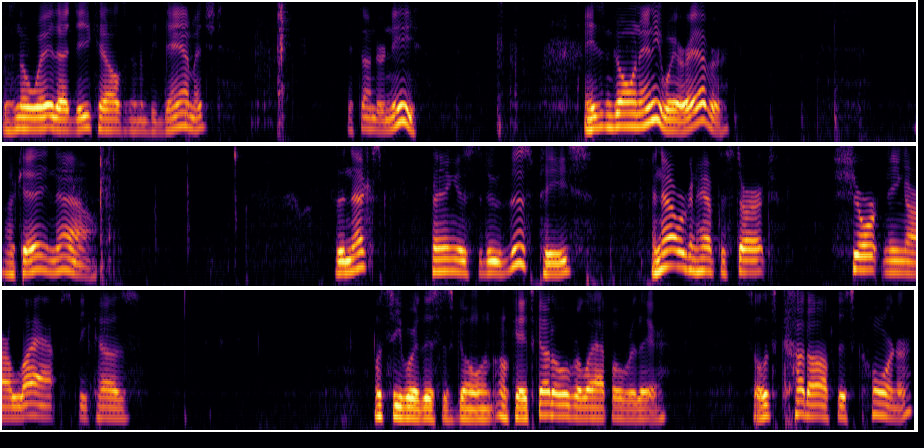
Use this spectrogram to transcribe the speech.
there's no way that decal is going to be damaged. It's underneath. It isn't going anywhere ever. Okay, now the next thing is to do this piece. And now we're going to have to start shortening our laps because let's see where this is going. Okay, it's got to overlap over there. So let's cut off this corner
